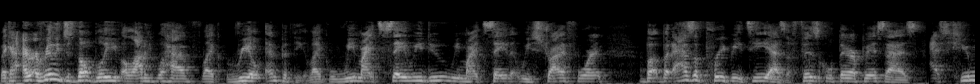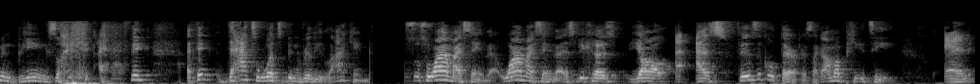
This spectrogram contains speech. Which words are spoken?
like I, I really just don't believe a lot of people have like real empathy like we might say we do we might say that we strive for it but but as a pre-PT, as a physical therapist, as as human beings, like I think I think that's what's been really lacking. So, so why am I saying that? Why am I saying that? It's because y'all, as physical therapists, like I'm a PT, and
